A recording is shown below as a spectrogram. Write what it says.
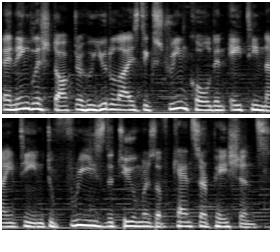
an English doctor who utilized extreme cold in 1819 to freeze the tumors of cancer patients.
